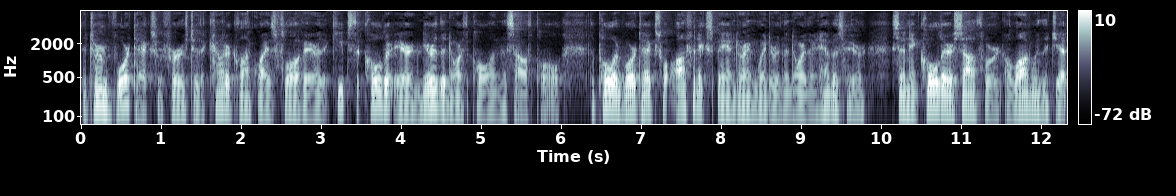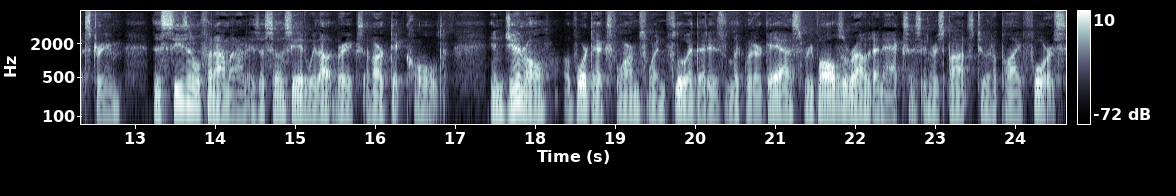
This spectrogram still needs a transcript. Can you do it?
The term vortex refers to the counterclockwise flow of air that keeps the colder air near the North Pole and the South Pole. The polar vortex will often expand during winter in the northern hemisphere, sending cold air southward along with the jet stream. This seasonal phenomenon is associated with outbreaks of Arctic cold. In general, a vortex forms when fluid, that is, liquid or gas, revolves around an axis in response to an applied force.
